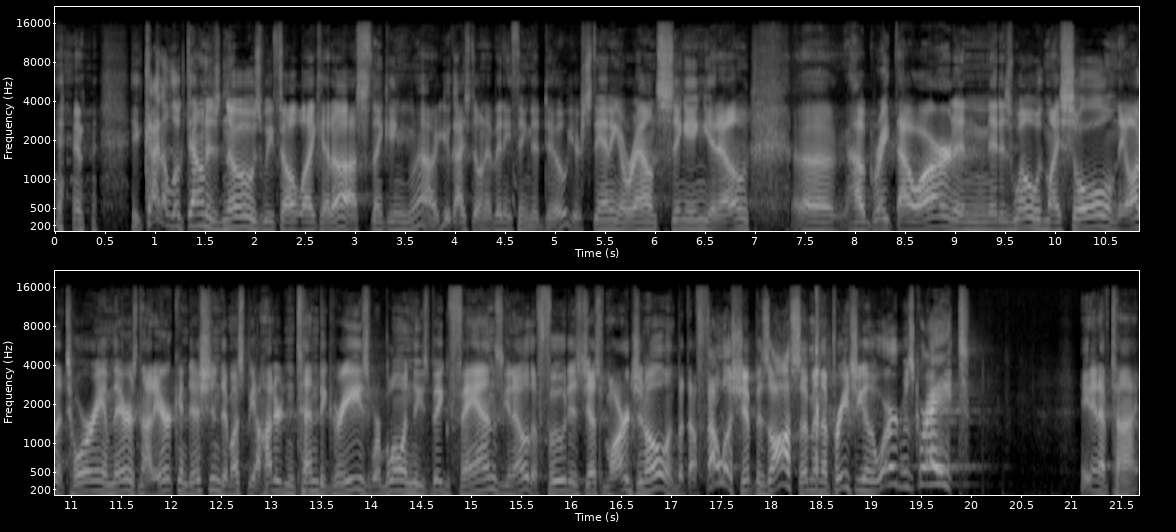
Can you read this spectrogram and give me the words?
He kind of looked down his nose, we felt like at us, thinking, wow, you guys don't have anything to do. You're standing around singing, you know, uh, how great thou art, and it is well with my soul. And the auditorium there is not air conditioned. It must be 110 degrees. We're blowing these big fans, you know, the food is just marginal, but the fellowship is awesome, and the preaching of the word was great. He didn't have time.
